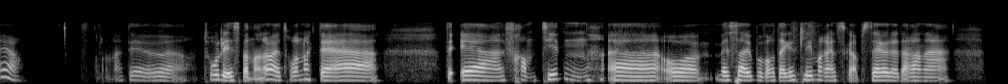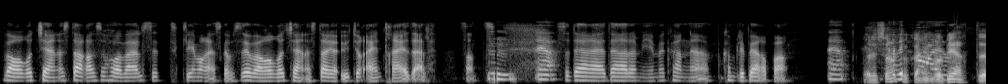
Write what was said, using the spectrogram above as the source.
Ja, det er jo utrolig spennende. og Jeg tror nok det er, det er framtiden. Eh, og vi ser jo på vårt eget klimaregnskap, så er jo det der varer og tjenester. altså HVL sitt klimaregnskap så er jo varer og tjenester utgjør en tredjedel. Mm, ja. Så der, der, er det mye vi kan, kan bli bedre på. Ja. Er det sånn at dere har involvert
